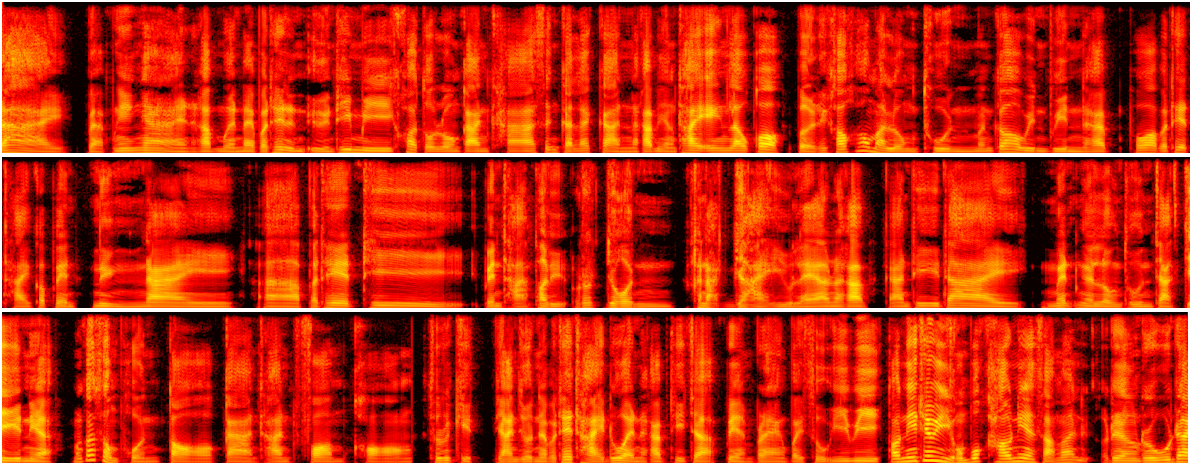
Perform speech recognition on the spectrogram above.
ได้แบบง่ายๆนะครับเหมือนในประเทศอื่น ๆ ที่มีข้อตกลงการค้าซึ่งกันและกันนะครับอย่างไทยเองเราก็เปิดให้เขาเข้ามาลงทุนมันก็ win-win นะครับเพราะว่าประเทศไทยก็เป็นหนึ่งในประเทศที่เป็นฐานผลิตรถยนต์ขนาดใหญ่อยู่แล้วนะครับการที่ได้เม็ดเงินลงทุนจากจีนเนี่ยมันก็ส่งผลต่อการทานฟอร์มของธุรกิจยานยนต์ในประเทศไทยด้วยนะครับที่จะเปลี่ยนแปลงไปสู่ EV ตอนนี้เทคโนโลยีของพวกเขาเนี่ยสามารถเรียนรู้ได้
